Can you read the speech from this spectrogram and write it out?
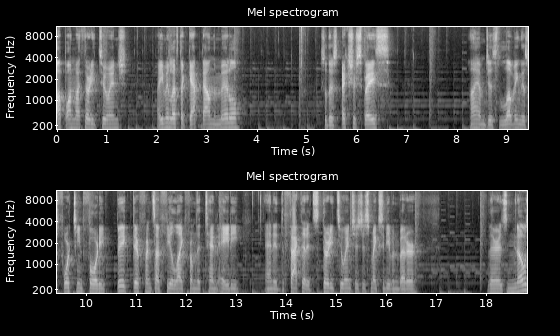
up on my 32 inch. I even left a gap down the middle. So there's extra space. I am just loving this 1440 big difference I feel like from the 1080 and it, the fact that it's 32 inches just makes it even better. There is no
